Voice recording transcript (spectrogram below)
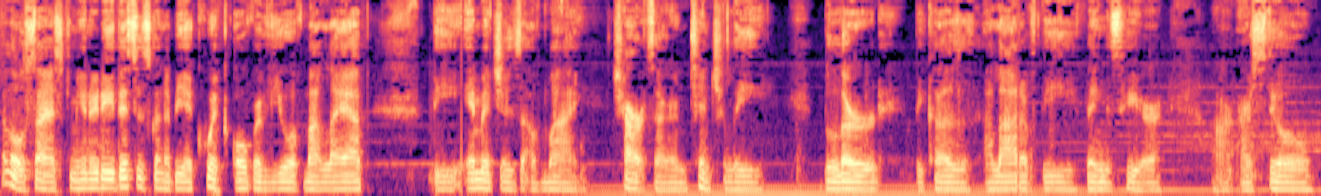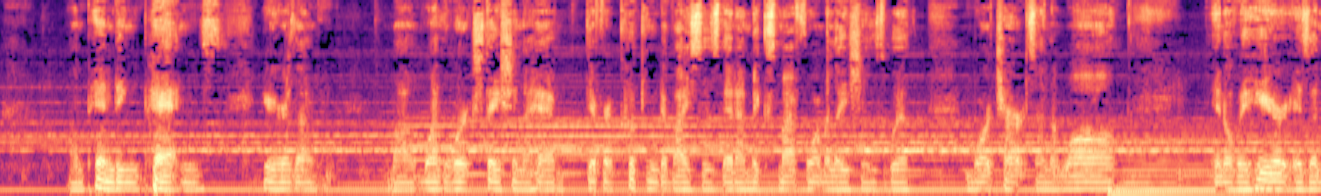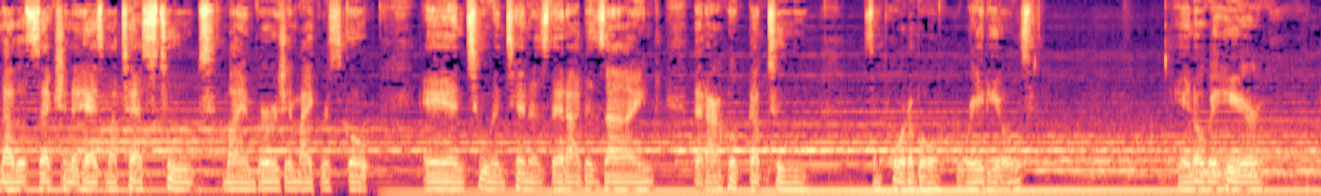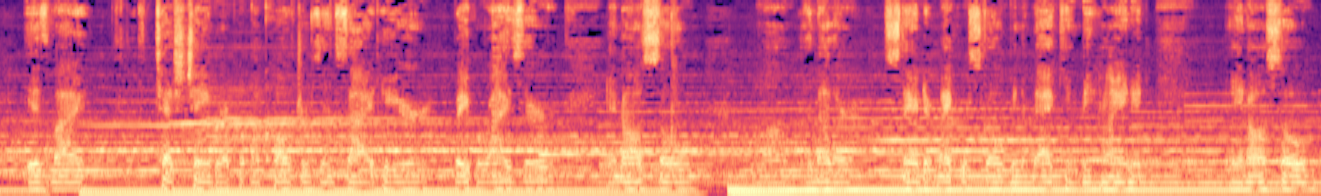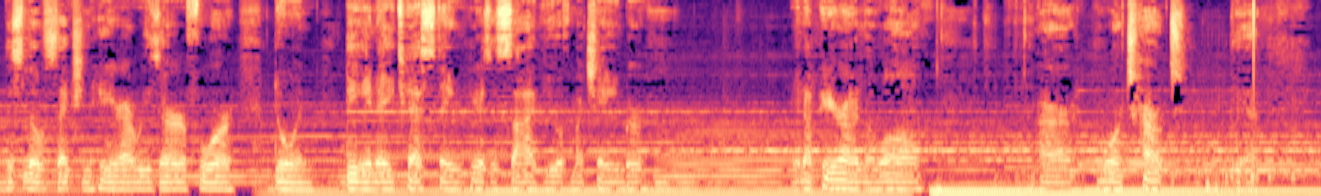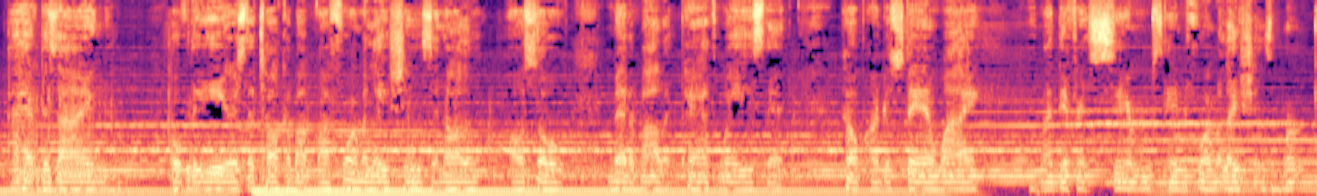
Hello, science community. This is going to be a quick overview of my lab. The images of my charts are intentionally blurred because a lot of the things here are, are still um, pending patents. Here's a my one workstation. I have different cooking devices that I mix my formulations with. More charts on the wall and over here is another section that has my test tubes, my inversion microscope, and two antennas that I designed that are hooked up to some portable radios. And over here is my test chamber. I put my cultures inside here, vaporizer, and also um, another standard microscope in the vacuum and also this little section here I reserve for doing DNA testing. Here's a side view of my chamber. And up here on the wall are more charts that I have designed over the years that talk about my formulations and all, also metabolic pathways that help understand why my different serums and formulations work.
